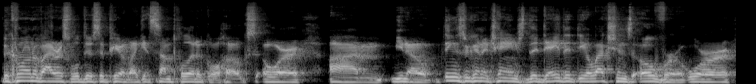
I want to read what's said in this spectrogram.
the coronavirus will disappear like it's some political hoax or um, you know things are going to change the day that the election's over or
